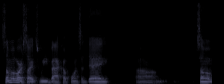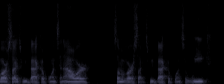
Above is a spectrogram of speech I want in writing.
Some of our sites we back up once a day. Um, some of our sites we back up once an hour. Some of our sites we back up once a week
